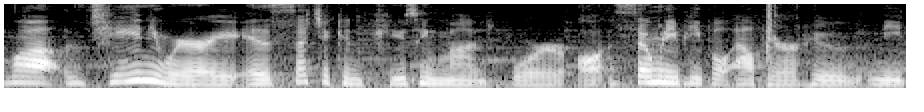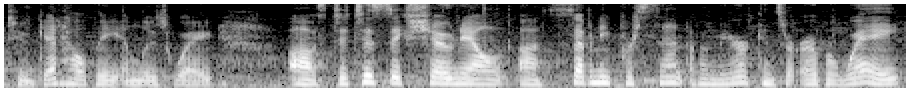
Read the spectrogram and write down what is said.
Well, January is such a confusing month for all, so many people out there who need to get healthy and lose weight. Uh, statistics show now 70% uh, of Americans are overweight,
